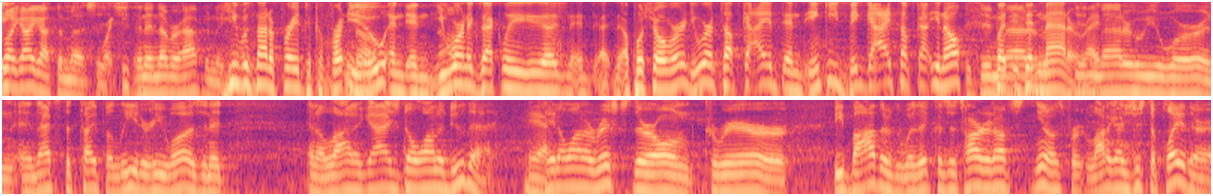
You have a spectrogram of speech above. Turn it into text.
'93. like I got the message, and it never happened. Again. he was not afraid to confront No. you, and, and you weren't exactly uh, a pushover. You were a tough guy, and Inky, big guy, tough guy, you know. It didn't but matter, it didn't matter, It didn't right? matter who you were, and, and that's the type of leader he was, and it and a lot of guys don't want to do that. Yeah. They don't want to risk their own career or be bothered with it because it's hard enough, you know, for a lot of guys just to play there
